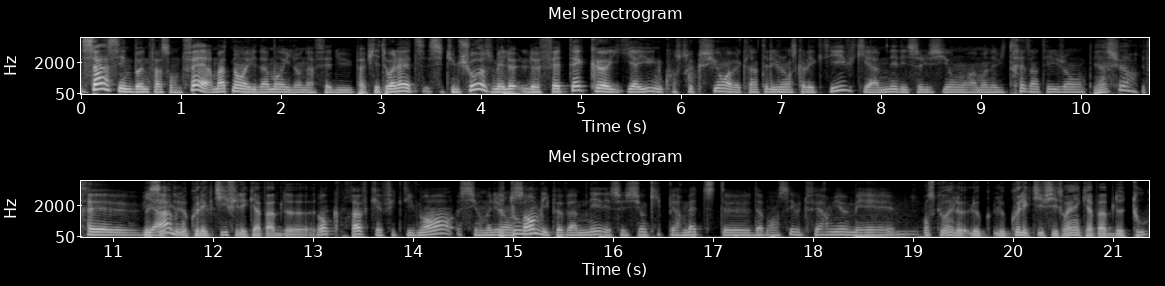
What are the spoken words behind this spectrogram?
Ça, c'est une bonne façon de faire. Maintenant, évidemment, il en a fait du papier toilette, c'est une chose, mais le, fait est qu'il y a eu une construction avec l'intelligence collective qui a amené des solutions, à mon avis, très intelligentes. Bien sûr. Et très viables. Le collectif, il est capable de. Donc, preuve qu'effectivement, si on met les gens ensemble, ils peuvent amener des solutions qui permettent d'avancer ou de faire mieux. Mais... Je pense que ouais, le, collectif citoyen est capable de tout,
